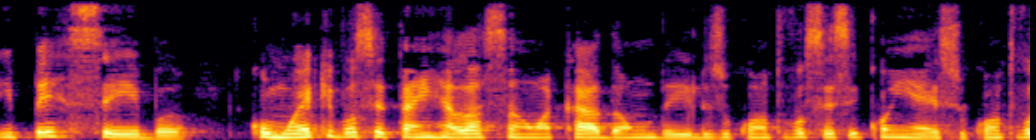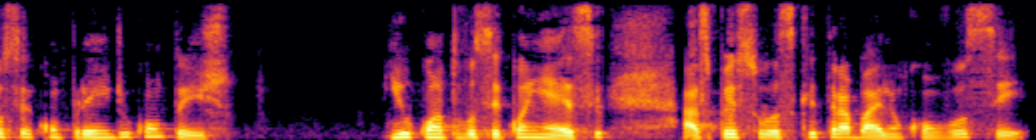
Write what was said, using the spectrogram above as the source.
e perceba como é que você está em relação a cada um deles, o quanto você se conhece, o quanto você compreende o contexto e o quanto você conhece as pessoas que trabalham com você.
